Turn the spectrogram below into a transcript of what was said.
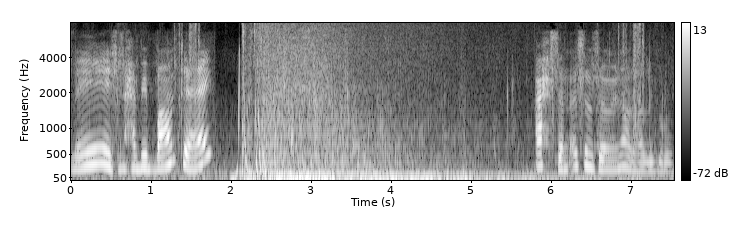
ليش؟ الحبيب باونتي أحسن اسم سويناه لهالجروب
